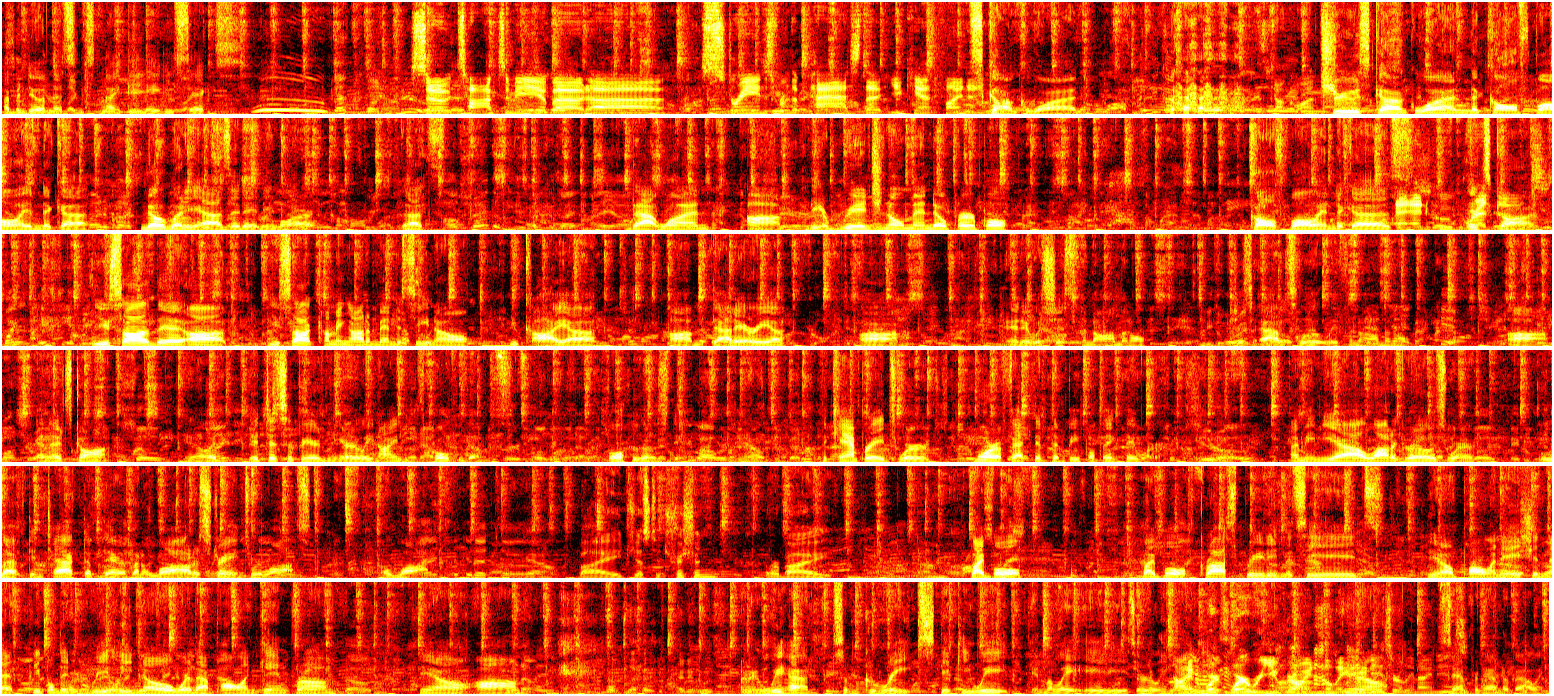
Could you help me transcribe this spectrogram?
I've been doing this since 1986. Woo, that's fun too. So talk to me about uh, strains from the past that you can't find anymore. Skunk one, Skunk one. true skunk one, the golf ball indica. Nobody has it anymore. That's I'll show them to you because I, I uh, that one. Um, the original Mendo purple. Golf ball indicas. And, and who bred It's gone. quite tasty and they You saw the uh, you saw it coming out of Mendocino, Ukiah, um, that area, um, and it was just phenomenal, just absolutely phenomenal. Um, and it's gone. You know, it, it disappeared in the early 90s. Both of those, for only one hour. both of those did. You know, the CAMP raids were more effective than people think they were. Zero. I mean, yeah, a lot of grows were left intact up there, but a lot of strains were lost. A lot. Look at it. Yeah. By just attrition or by By both. By both. Crossbreeding the seeds, you know, pollination that people didn't really know where that pollen came from. You know, um, and it was I mean, we had some great sticky weed in the late 80s, early 90s. And where, where were you growing in the late You know, 80s, early 90s? San Fernando Valley.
